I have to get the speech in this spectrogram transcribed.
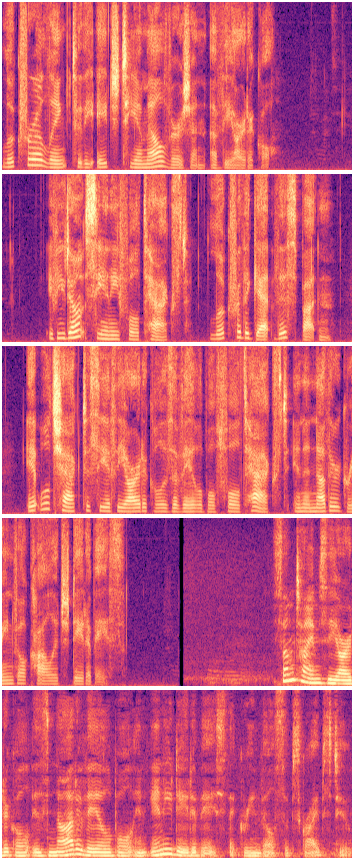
look for a link to the HTML version of the article. If you don't see any full text, look for the Get This button. It will check to see if the article is available full text in another Greenville College database. Sometimes the article is not available in any database that Greenville subscribes to.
